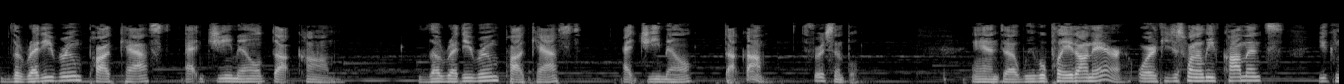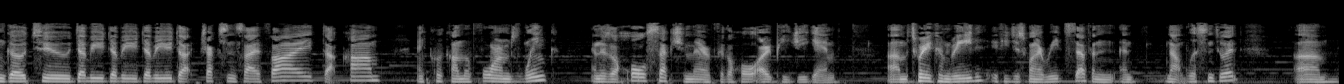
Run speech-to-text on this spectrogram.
the Ready Room Podcast at gmail.com. The Ready Room Podcast at gmail.com. It's very simple. And uh, we will play it on air. Or if you just want to leave comments, you can go to www.trucksandSci-Fi.com and click on the forums link, and there's a whole section there for the whole RPG game. Um, it's where you can read if you just want to read stuff and, and not listen to it. Um,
